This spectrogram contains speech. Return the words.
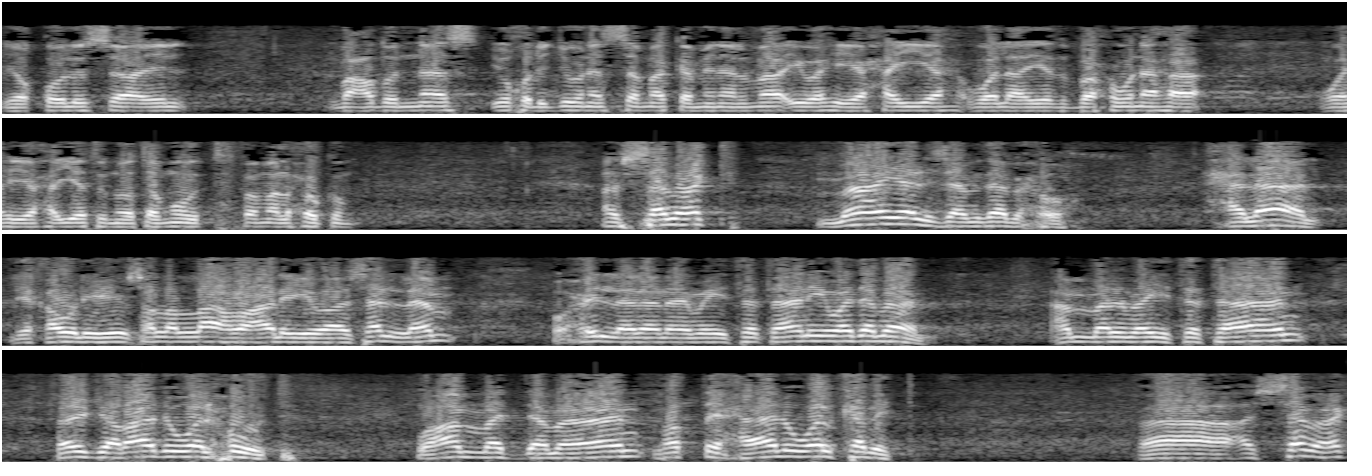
يقول السائل بعض الناس يخرجون السمك من الماء وهي حية ولا يذبحونها وهي حية وتموت فما الحكم؟ السمك ما يلزم ذبحه. حلال لقوله صلى الله عليه وسلم أحل لنا ميتتان ودمان. أما الميتتان فالجراد والحوت وأما الدمان فالطحال والكبد. فالسمك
